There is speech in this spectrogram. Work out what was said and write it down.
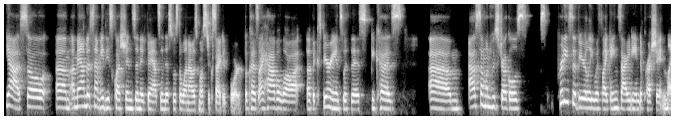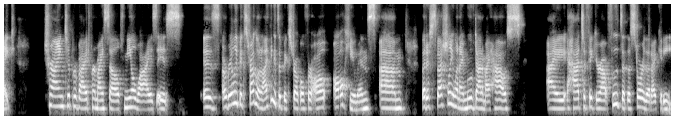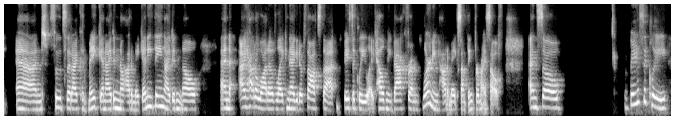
Yeah, so um, Amanda sent me these questions in advance, and this was the one I was most excited for because I have a lot of experience with this. Because um, as someone who struggles pretty severely with like anxiety and depression, like trying to provide for myself meal wise is is a really big struggle, and I think it's a big struggle for all all humans. Um, but especially when I moved out of my house, I had to figure out foods at the store that I could eat and foods that I could make, and I didn't know how to make anything. I didn't know and i had a lot of like negative thoughts that basically like held me back from learning how to make something for myself and so basically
